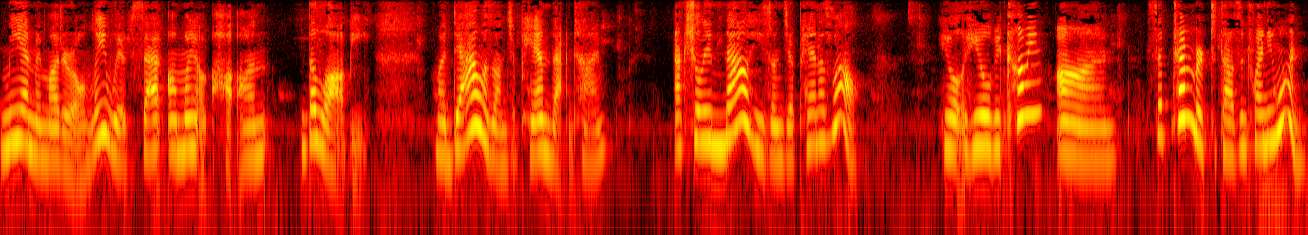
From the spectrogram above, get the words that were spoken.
Me and my mother only. We have sat on my on the lobby. My dad was on Japan that time. Actually, now he's on Japan as well. He'll he'll be coming on September 2021.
